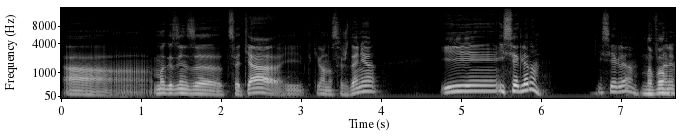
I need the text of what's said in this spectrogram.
а, магазин за цветя и такива насъждения и, и си я гледам. И си я гледам. Навън. Нали?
